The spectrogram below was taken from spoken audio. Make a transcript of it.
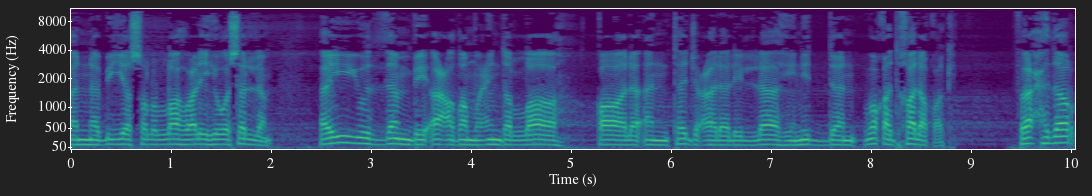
النبي صلى الله عليه وسلم أي الذنب أعظم عند الله؟ قال أن تجعل لله ندا وقد خلقك. فاحذر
